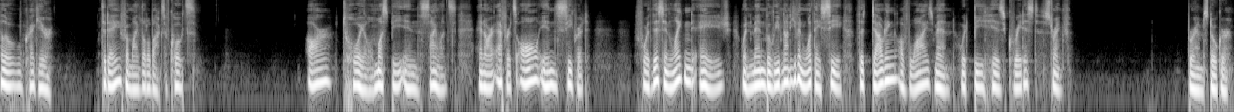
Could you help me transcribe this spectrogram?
Hello, Craig here. Today, from my little box of quotes Our toil must be in silence, and our efforts all in secret. For this enlightened age, when men believe not even what they see, the doubting of wise men would be his greatest strength. Bram Stoker.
